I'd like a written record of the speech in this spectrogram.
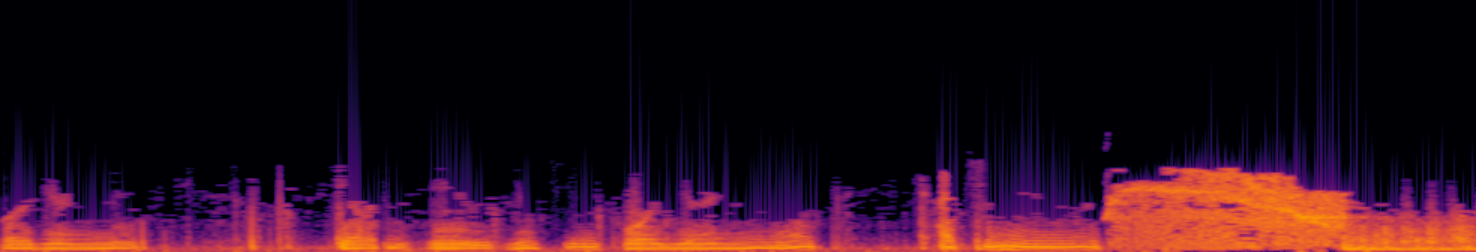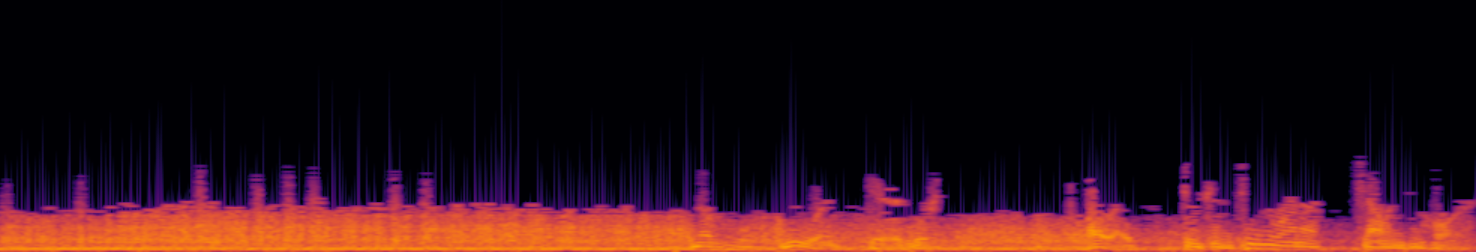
toward your neck. Skeleton hands reaching for your neck, touching you. No, you weren't scared, were you? All right. To continue on a challenging horror,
